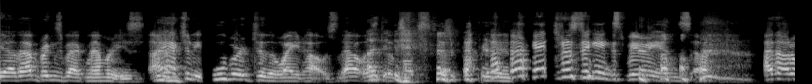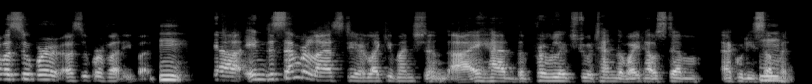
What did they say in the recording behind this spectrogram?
Yeah, that brings back memories. I actually Ubered to the White House. That was the most interesting experience. Uh, I thought it was super, uh, super funny. But mm. Yeah, in December last year, like you mentioned, I had the privilege to attend the White House STEM Equity mm. Summit. Mm.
